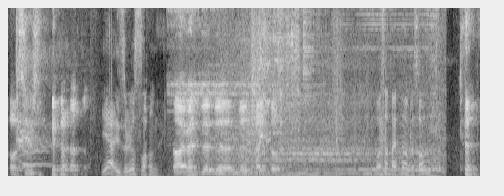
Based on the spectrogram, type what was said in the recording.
Oh, seriously? yeah, it's a real song. no, I meant the, the, the title. What's the title of the song?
